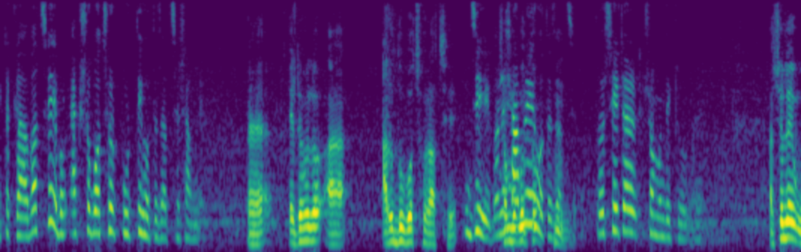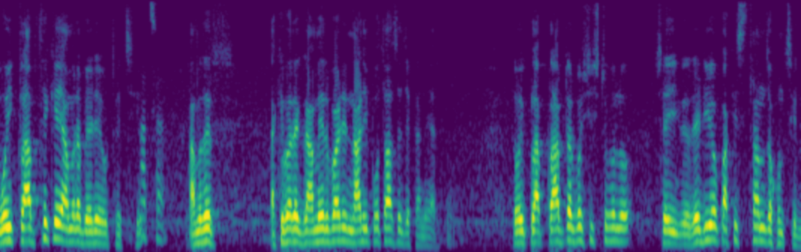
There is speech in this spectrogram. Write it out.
একটা ক্লাব আছে এবং একশো বছর পূর্তি হতে যাচ্ছে সামনে। এটা হলো আরও দু বছর আছে। জি মানে সামনেই হতে যাচ্ছে। তো সেটার সম্বন্ধে একটু মানে আসলে ওই ক্লাব থেকে আমরা বেড়ে উঠেছি। আচ্ছা। আমাদের একেবারে গ্রামের বাড়ির নারী পোতা আছে যেখানে আর কি। তো ওই ক্লাব ক্লাবটার বৈশিষ্ট্য হলো সেই রেডিও পাকিস্তান যখন ছিল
